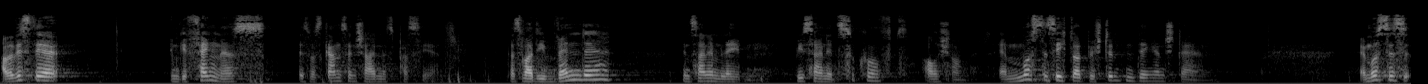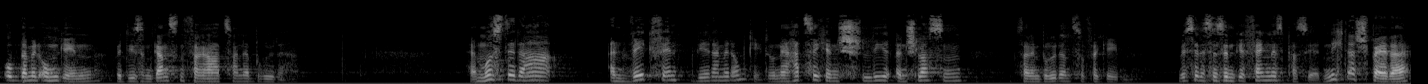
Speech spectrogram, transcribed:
Aber wisst ihr, im Gefängnis ist was ganz Entscheidendes passiert. Das war die Wende in seinem Leben, wie seine Zukunft ausschauen wird. Er musste sich dort bestimmten Dingen stellen. Er musste damit umgehen, mit diesem ganzen Verrat seiner Brüder. Er musste da einen Weg finden, wie er damit umgeht. Und er hat sich entschlossen, seinen Brüdern zu vergeben. Wisst ihr, das ist im Gefängnis passiert. Nicht erst später,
